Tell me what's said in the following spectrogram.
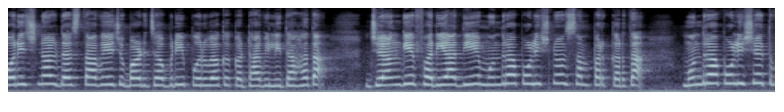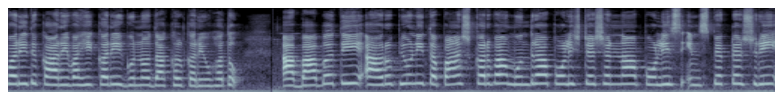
ઓરિજિનલ દસ્તાવેજ બળજબરીપૂર્વક કઢાવી લીધા હતા, જે અંગે ફરિયાદીએ મુન્દ્રા પોલીસનો સંપર્ક કરતા મુન્દ્રા પોલીસે ત્વરિત કાર્યવાહી કરી ગુનો દાખલ કર્યો હતો. આ બાબતે આરોપીઓની તપાસ કરવા મુન્દ્રા પોલીસ સ્ટેશનના police inspector Shri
